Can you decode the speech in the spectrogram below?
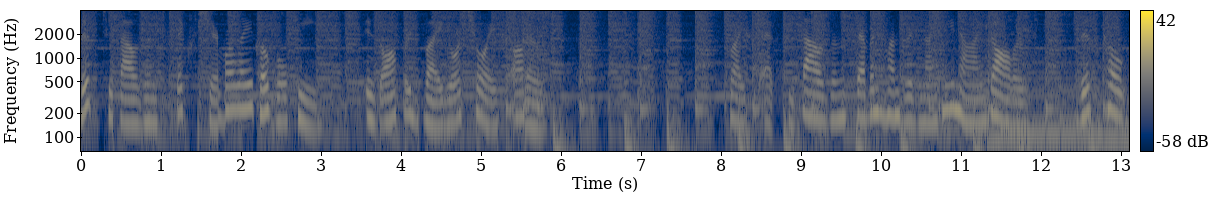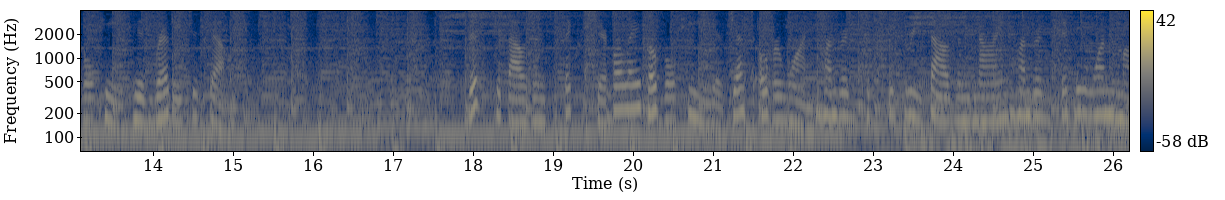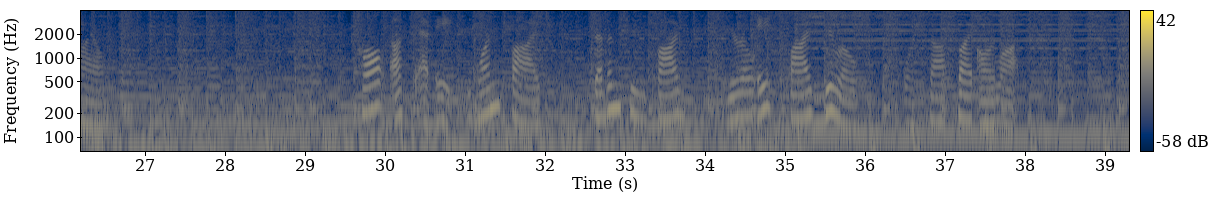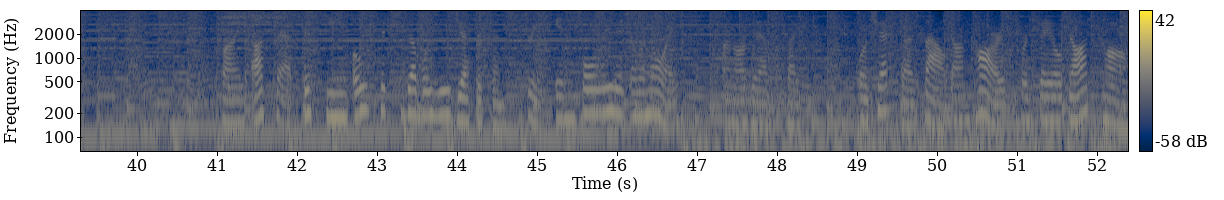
This 2006 Chevrolet Cobalt LT is offered by Your Choice Autos. Priced at $2,799, this Cobalt LT is ready to sell. This 2006 Chevrolet Cobalt LT is just over 163,951 miles. Call us at 815-725-0850 or stop by our lot. Find us at 1506 W Jefferson Street in Joliet, Illinois on our website or check us out on carsforsale.com.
